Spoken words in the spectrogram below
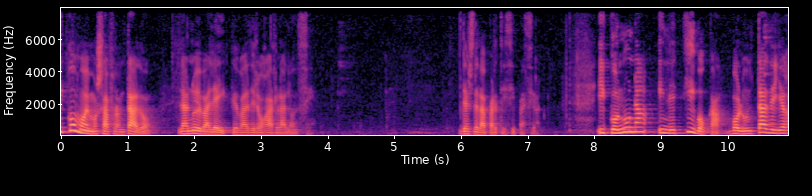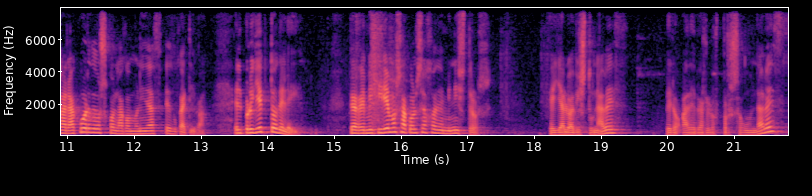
¿Y cómo hemos afrontado la nueva ley que va a derogar la LONCE? Desde la participación y con una inequívoca voluntad de llegar a acuerdos con la comunidad educativa. El proyecto de ley que remitiremos a Consejo de Ministros, que ya lo ha visto una vez, pero ha de verlos por segunda vez,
